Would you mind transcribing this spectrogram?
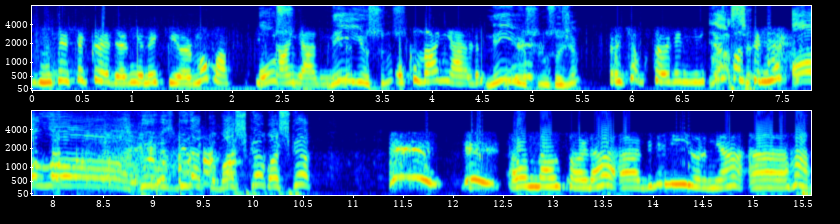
Teşekkür ederim. Yemek yiyorum ama Olsun. geldim. Ne yine. yiyorsunuz? Okuldan geldim. Ne yiyorsunuz hocam? Çok söylemeyeyim. Kuru Ya fasulye. Allah! Kırmızı bir dakika başka başka. Ondan sonra e, bir de ne yiyorum ya? E, ha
